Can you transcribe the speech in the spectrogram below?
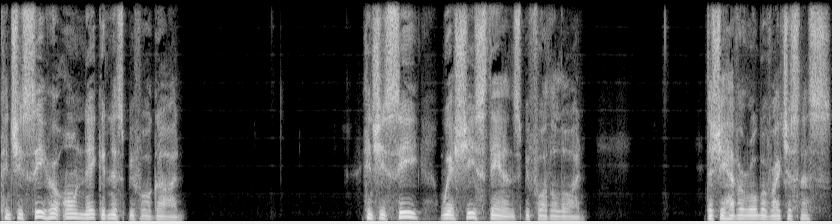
can she see her own nakedness before God? Can she see where she stands before the Lord? Does she have a robe of righteousness?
